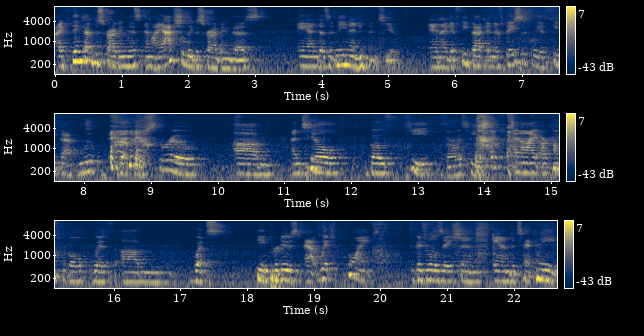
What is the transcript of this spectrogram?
I think I'm describing this. Am I actually describing this? And does it mean anything to you? And I get feedback, and there's basically a feedback loop that goes through um, until both he, they're always he, and I are comfortable with um, what's being produced, at which point the visualization and the technique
